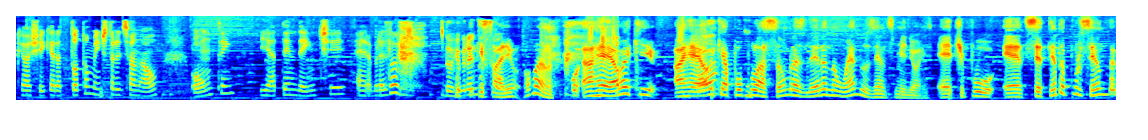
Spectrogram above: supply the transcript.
que eu achei que era totalmente tradicional ontem. E a atendente era brasileira, do Rio Grande do que Sul. pariu. Ô, mano, a real é que. A real é que a população brasileira não é 200 milhões. É tipo, é 70% da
